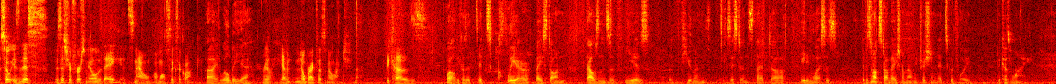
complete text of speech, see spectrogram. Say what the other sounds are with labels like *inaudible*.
So is this is this your first meal of the day? It's now almost six o'clock. Uh, it will be, yeah. Really? You haven't no breakfast, no lunch. No. Because Well, because it, it's clear, based on thousands of years of human existence, that uh, eating less is, if it's not starvation or malnutrition, it's good for you. because why?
